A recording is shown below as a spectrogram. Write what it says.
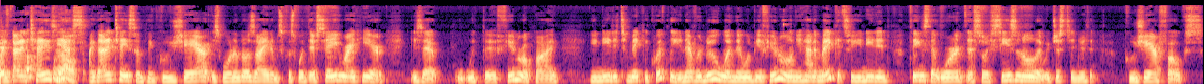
I got to tell you, milk? yes, I got to tell you something. Gougere is one of those items because what they're saying right here is that with the funeral pie, you needed to make it quickly. You never knew when there would be a funeral and you had to make it. So you needed things that weren't necessarily seasonal, that were just in your th- gougere, folks.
